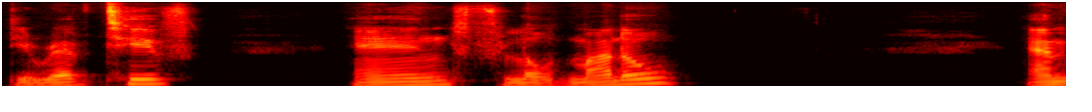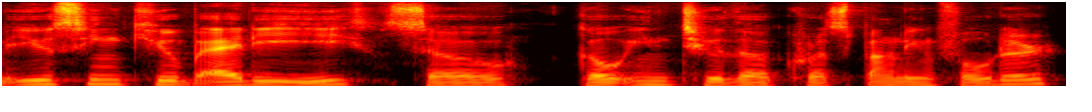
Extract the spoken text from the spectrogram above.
Derivative and Float Model. I'm using Cube IDE, so go into the corresponding folder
